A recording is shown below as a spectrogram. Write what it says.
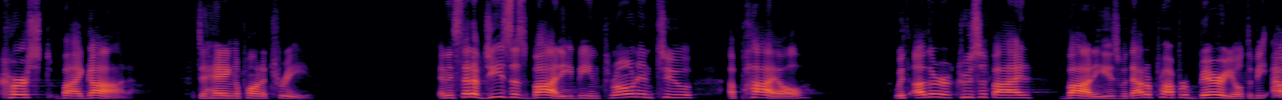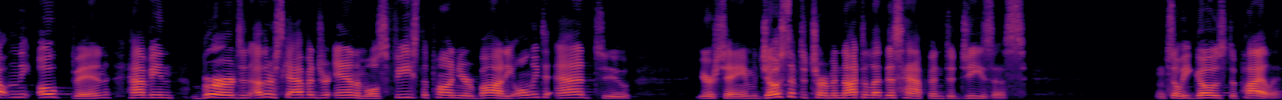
cursed by God to hang upon a tree. And instead of Jesus' body being thrown into a pile with other crucified bodies without a proper burial to be out in the open, having birds and other scavenger animals feast upon your body, only to add to your shame. Joseph determined not to let this happen to Jesus. And so he goes to Pilate,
